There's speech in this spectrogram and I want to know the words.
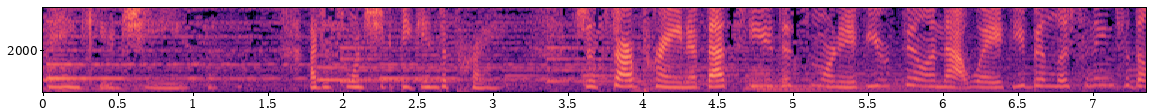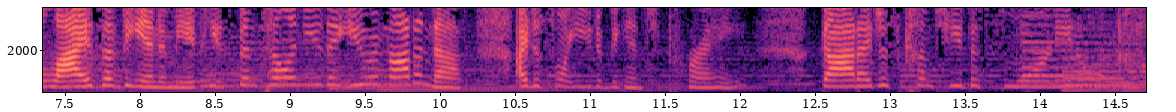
Thank you, Jesus. I just want you to begin to pray. Just start praying. If that's you this morning, if you're feeling that way, if you've been listening to the lies of the enemy, if he's been telling you that you are not enough, I just want you to begin to pray. God, I just come to you this morning. Oh, God,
